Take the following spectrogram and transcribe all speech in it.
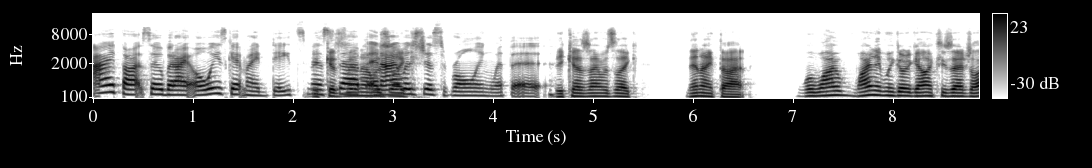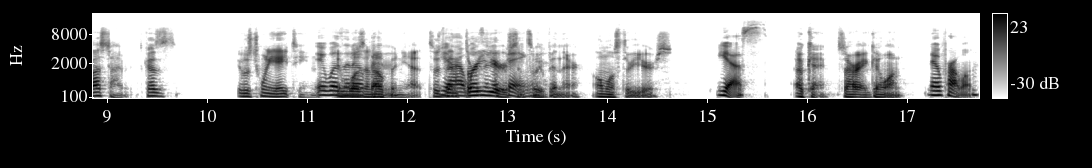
I thought so, but I always get my dates messed up, I and was I was just rolling with it. Because I was like, then I thought, well, why why didn't we go to Galaxy's Edge last time? Because it was 2018. It wasn't it wasn't open. open. yet. So it's Yeah, been three wasn't years since we've been there. Almost three years. Yes, Okay, sorry. Go on. no problem.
